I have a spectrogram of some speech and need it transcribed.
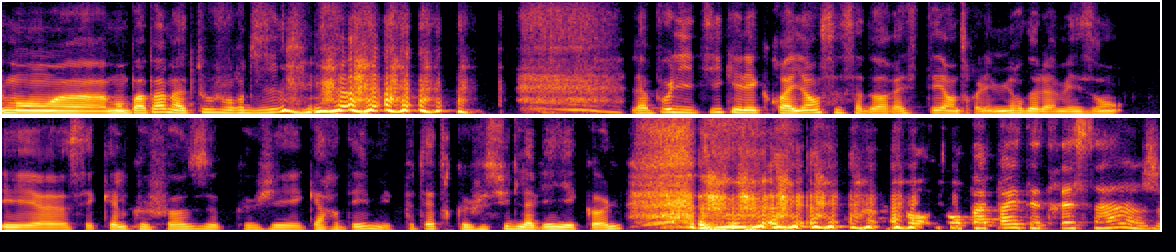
mon papa m'a toujours dit la politique et les croyances, ça doit rester entre les murs de la maison. Et c'est quelque chose que j'ai gardé, mais peut-être que je suis de la vieille école. ton, papa était très sage.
